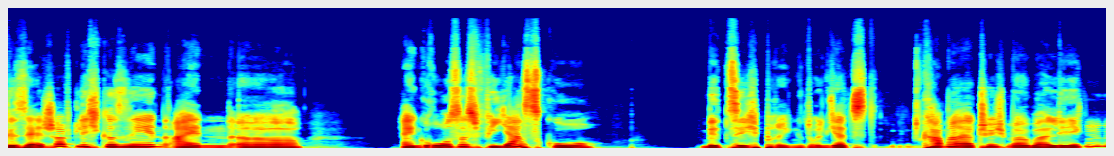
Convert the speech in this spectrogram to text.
gesellschaftlich gesehen ein, äh, ein großes Fiasko mit sich bringt. Und jetzt kann man natürlich mal überlegen,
